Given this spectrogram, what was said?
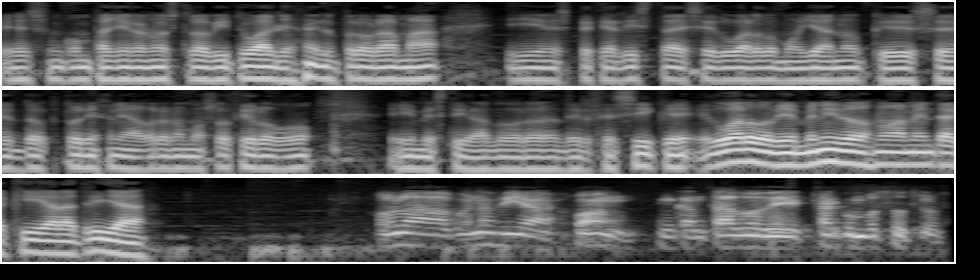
es un compañero nuestro habitual en el programa y en especialista es Eduardo Moyano que es eh, doctor ingeniero agrónomo sociólogo e investigador del CSIC. Eduardo bienvenido nuevamente aquí a la trilla Hola, buenos días, Juan. Encantado de estar con vosotros.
